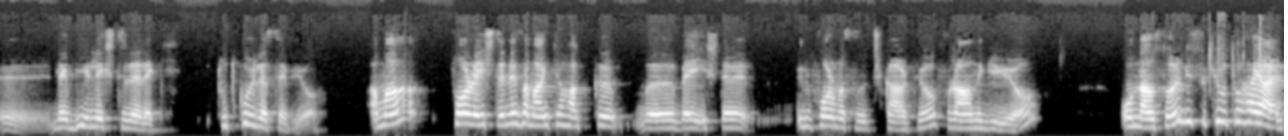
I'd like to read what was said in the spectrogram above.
e, birleştirerek tutkuyla seviyor. Ama sonra işte ne zamanki Hakkı e, Bey işte üniformasını çıkartıyor, frağını giyiyor. Ondan sonra bir sükutu hayal.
